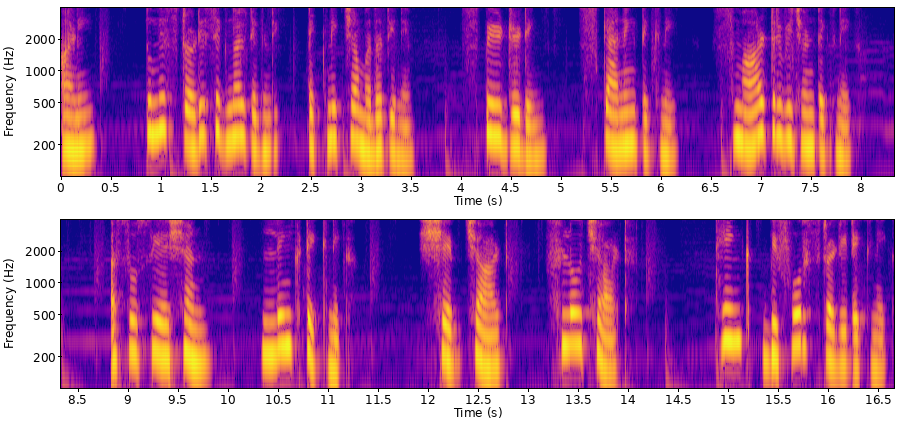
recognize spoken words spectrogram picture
आणि तुम्ही स्टडी सिग्नल टेक्निक टेक्निकच्या मदतीने speed reading scanning technique smart revision technique association link technique shape chart flow chart think before study technique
